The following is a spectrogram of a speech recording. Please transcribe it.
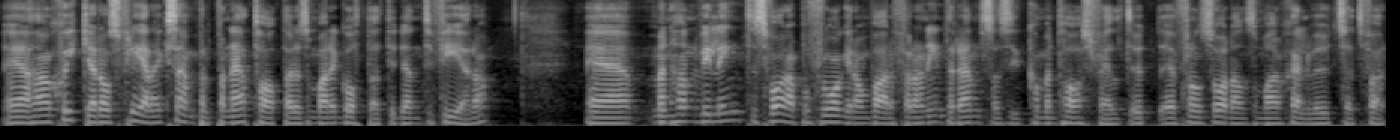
Eh, han skickade oss flera exempel på näthatare som hade gått att identifiera. Eh, men han ville inte svara på frågor om varför han inte rensar sitt kommentarsfält ut, eh, från sådant som han själv utsätts för.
